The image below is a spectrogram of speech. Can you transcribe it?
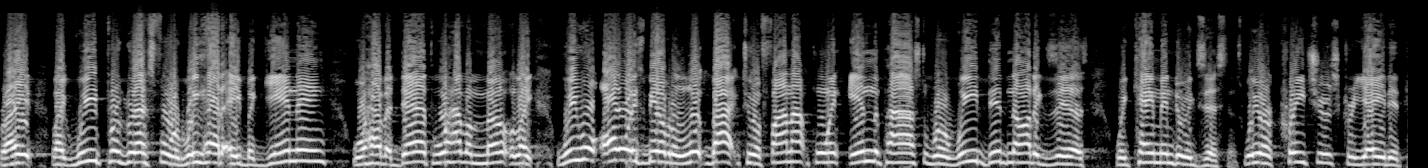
right? Like we progress forward. We had a beginning, we'll have a death, we'll have a mo like we will always be able to look back to a finite point in the past where we did not exist. We came into existence. We are creatures created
